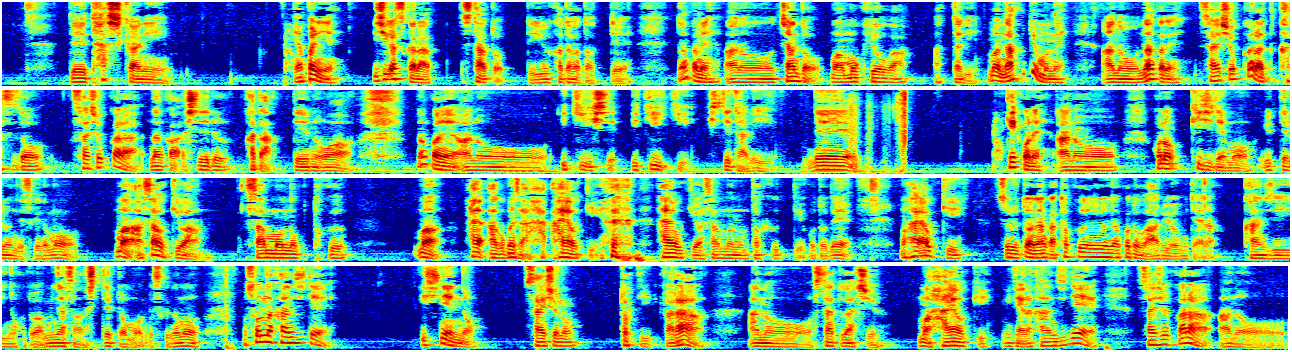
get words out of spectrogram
で、確かに、やっぱりね、1月からスタートっていう方々って、なんかね、あの、ちゃんと、まあ、目標があったり、まあ、なくてもね、あの、なんかね、最初から活動、最初からなんかしてる方っていうのは、なんかね、あの、生き生きして、生き生きしてたり、で、結構ね、あのー、この記事でも言ってるんですけども、まあ、朝起きは三問の得。まあ、はあ、ごめんなさい。早起き。早起きは三問の得っていうことで、まあ、早起きするとなんか得なことがあるよみたいな感じのことは皆さん知ってると思うんですけども、そんな感じで、一年の最初の時から、あのー、スタートダッシュ、まあ、早起きみたいな感じで、最初から、あの、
